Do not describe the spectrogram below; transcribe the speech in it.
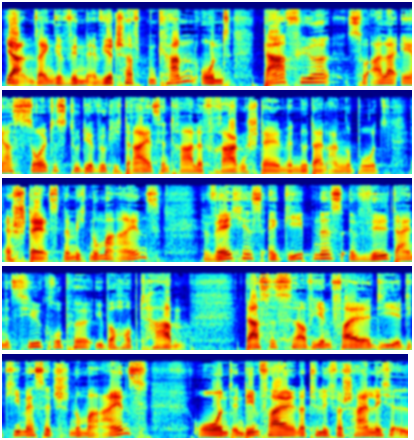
ja seinen Gewinn erwirtschaften kann. Und dafür zuallererst solltest du dir wirklich drei zentrale Fragen stellen, wenn du dein Angebot erstellst, nämlich Nummer eins welches Ergebnis will deine Zielgruppe überhaupt haben. Das ist auf jeden Fall die, die Key Message Nummer eins. Und in dem Fall natürlich wahrscheinlich äh,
